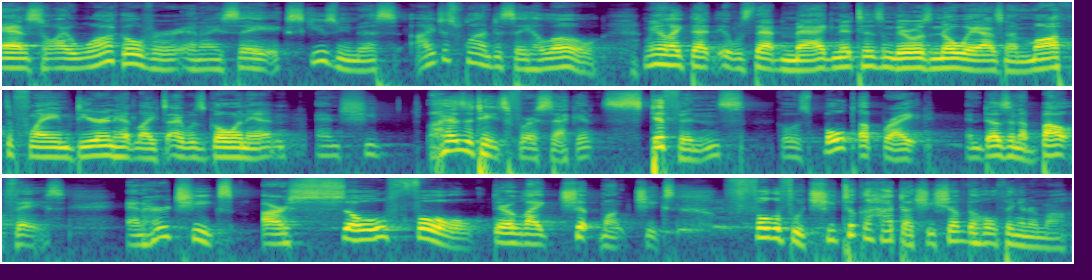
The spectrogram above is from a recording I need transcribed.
And so I walk over and I say, Excuse me, miss, I just wanted to say hello. I mean, like that, it was that magnetism. There was no way I was going to moth to flame, deer in headlights. I was going in. And she hesitates for a second, stiffens, goes bolt upright, and does an about face. And her cheeks are so full. They're like chipmunk cheeks, full of food. She took a hot dog, she shoved the whole thing in her mouth.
